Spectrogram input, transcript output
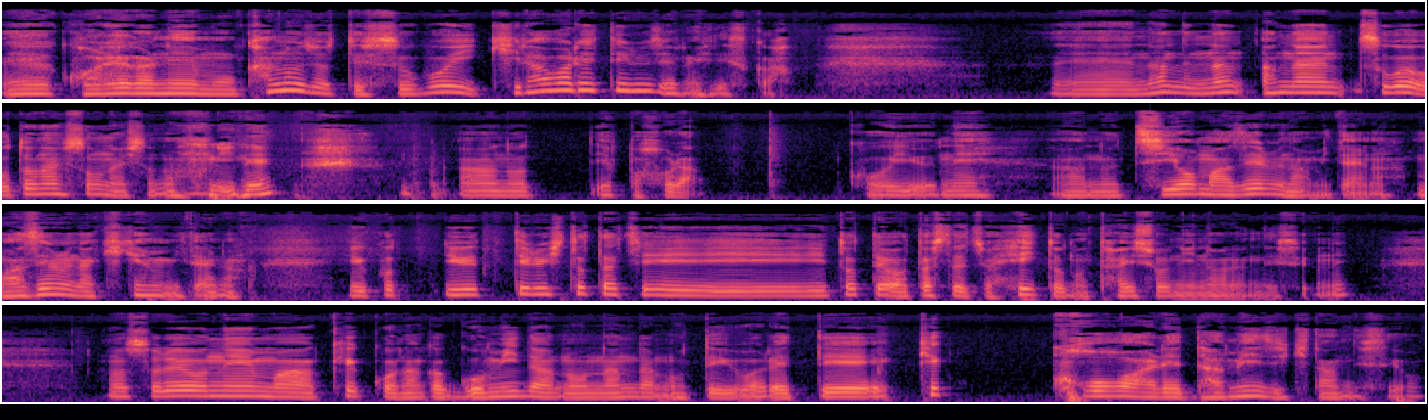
えー、これがねもう彼女ってすごい嫌われてるじゃないですか。えー、なんでなあんなすごいおとなしそうな人なのにねあのやっぱほらこういうねあの血を混ぜるなみたいな混ぜるな危険みたいな言言ってる人たちにとっては私たちはヘイトの対象になるんですよね。それをねまあ結構なんかゴミだのなんだのって言われて結構あれダメージきたんですよ。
